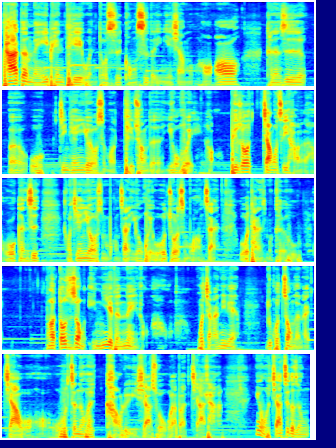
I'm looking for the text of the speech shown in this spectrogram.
他的每一篇贴文都是公司的营业项目，哦哦，可能是呃，我今天又有什么铁窗的优惠，好，比如说讲我自己好了啦，我可能是我今天又有什么网站的优惠，我做了什么网站，我谈了什么客户，然后都是这种营业的内容啊。我讲的那点，如果这种人来加我，我真的会考虑一下，说我要不要加他，因为我加这个人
